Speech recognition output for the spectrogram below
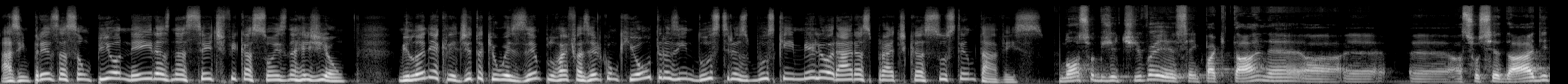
As empresas são pioneiras nas certificações na região. Milani acredita que o exemplo vai fazer com que outras indústrias busquem melhorar as práticas sustentáveis. Nosso objetivo é esse, é impactar né, a, é, é, a sociedade,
